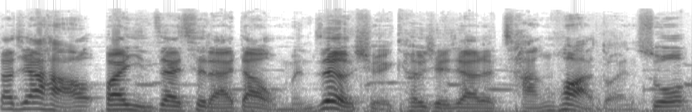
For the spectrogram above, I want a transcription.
大家好，欢迎再次来到我们热血科学家的长话短说。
